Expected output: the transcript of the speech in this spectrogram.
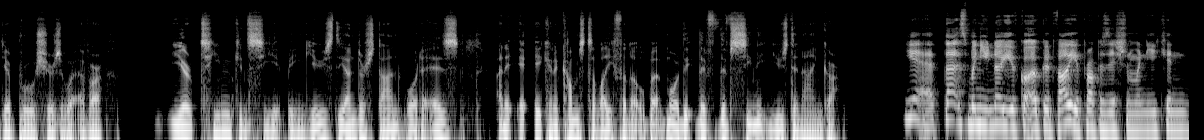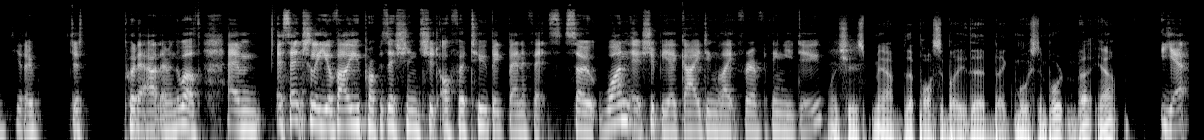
your brochures or whatever your team can see it being used. They understand what it is, and it, it, it kind of comes to life a little bit more. They, they've they've seen it used in anger. Yeah, that's when you know you've got a good value proposition when you can, you know, just put it out there in the world. Um, essentially, your value proposition should offer two big benefits. So, one, it should be a guiding light for everything you do, which is yeah, the possibly the big most important bit. Yeah. Yeah,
